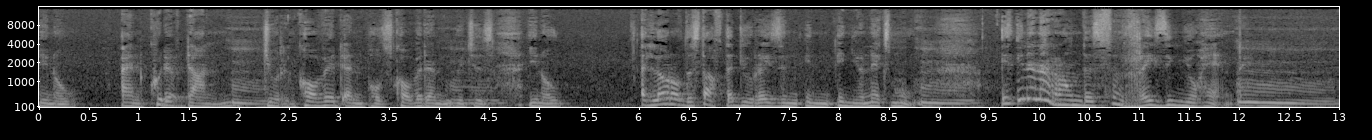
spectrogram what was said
you know, and could have done mm. during COVID and post COVID, and mm. which is, you know, a lot of the stuff that you raise in, in, in your next move. Mm. In and around this, raising your hand. Mm.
